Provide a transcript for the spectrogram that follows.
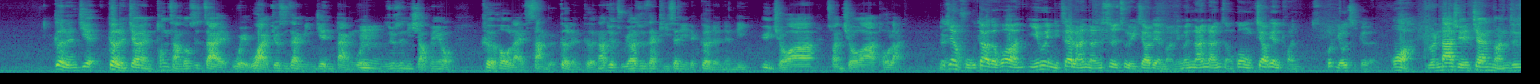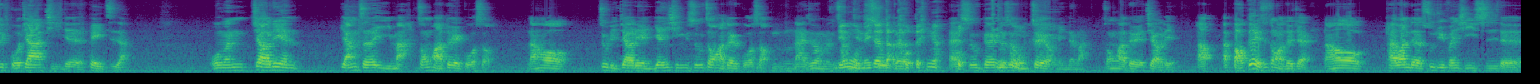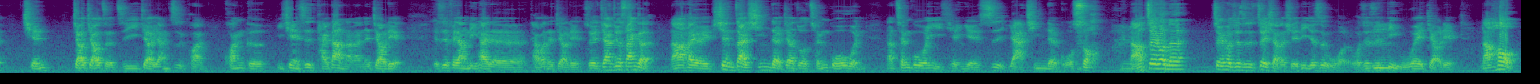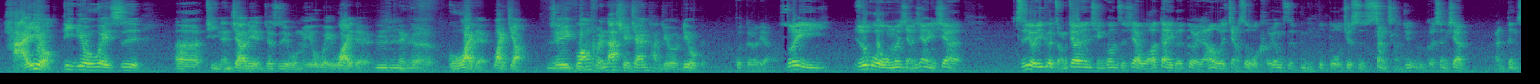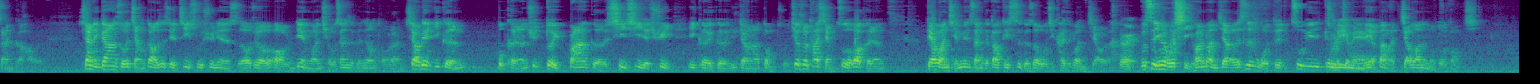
个人教个人教练通常都是在委外，就是在民间单位，嗯、就是你小朋友课后来上个个人课，那就主要就是在提升你的个人能力，运球啊、传球啊、投篮。那像辅大的话，因为你在男篮是助理教练嘛，你们男篮总共教练团会有几个人？哇，辅仁大学教练团就是国家级的配置啊。我们教练杨哲仪嘛，中华队国手，然后。助理教练严行书，中华队的国手，乃至、嗯、我们连我没在打头的哎，苏哥就是 我们最有名的嘛，中华队的教练。好啊，宝哥也是中华队教练。然后台湾的数据分析师的前佼佼者之一叫杨志宽，宽哥以前也是台大男篮的教练，也是非常厉害的台湾的教练。所以这样就三个了。然后还有现在新的叫做陈国文，那陈国文以前也是亚青的国手。嗯、然后最后呢，最后就是最小的学弟就是我了，我就是第五位教练。嗯然后还有第六位是呃体能教练，就是我们有委外的那个国外的外教，嗯、所以光辅仁大学教练团就有六个，不得了。所以如果我们想象一下，只有一个总教练的情况之下，我要带一个队，然后我假设我可用之兵不多，就是上场就五个，剩下板凳三个好了。像你刚刚所讲到这些技术训练的时候就，就哦练完球三十分钟投篮，教练一个人。不可能去对八个细细的去一个一个去教他动作。就说他想做的话，可能教完前面三个到第四个时候，我就开始乱教了。对，不是因为我喜欢乱教，而是我的注意力根本就没有办法教到那么多东西。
